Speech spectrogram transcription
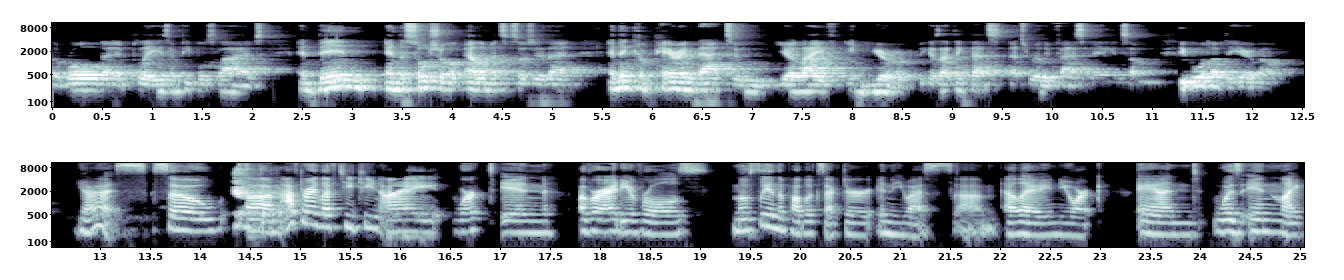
the role that it plays in people's lives, and then and the social elements associated with that and then comparing that to your life in Europe because I think that's that's really fascinating and something people would love to hear about. Yes. So um, after I left teaching, I worked in a variety of roles, mostly in the public sector in the U.S., um, L.A., New York, and was in like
